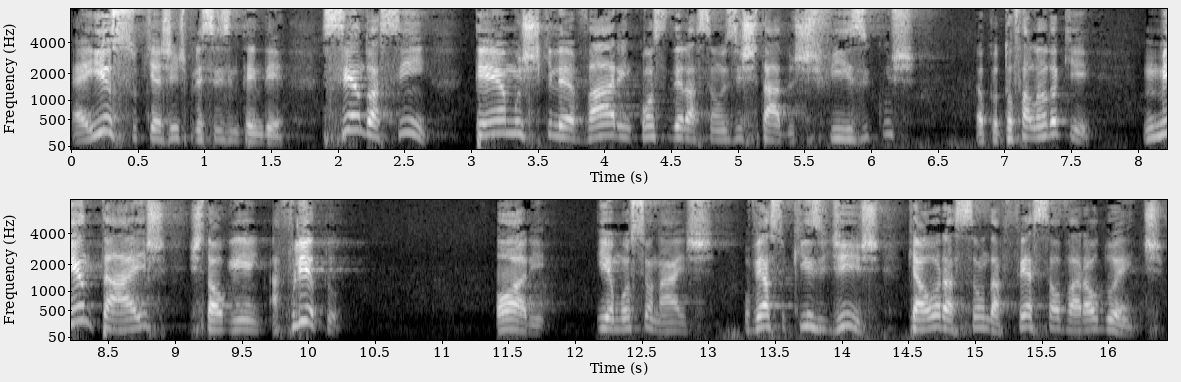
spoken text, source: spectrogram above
É isso que a gente precisa entender. Sendo assim, temos que levar em consideração os estados físicos, é o que eu estou falando aqui, mentais, está alguém aflito? Ore, e emocionais. O verso 15 diz que a oração da fé salvará o doente.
